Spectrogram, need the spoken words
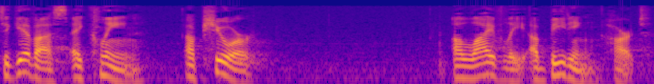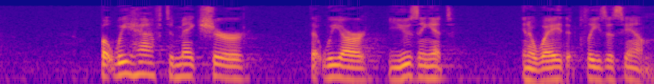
to give us a clean, a pure, a lively, a beating heart. But we have to make sure that we are using it in a way that pleases Him,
